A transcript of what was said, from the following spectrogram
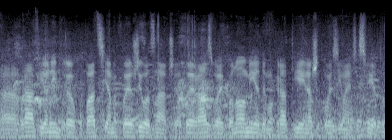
a, vrati onim preokupacijama koje život znače, a to je razvoj ekonomije, demokratije i naše povezivanje sa svijetom.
